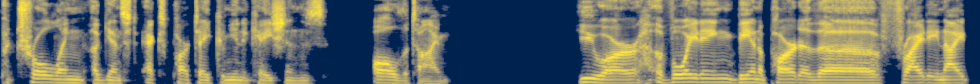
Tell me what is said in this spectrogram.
patrolling against ex parte communications all the time. You are avoiding being a part of the Friday night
